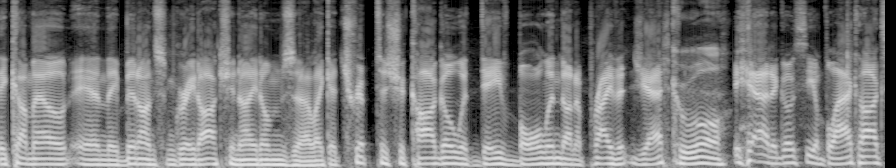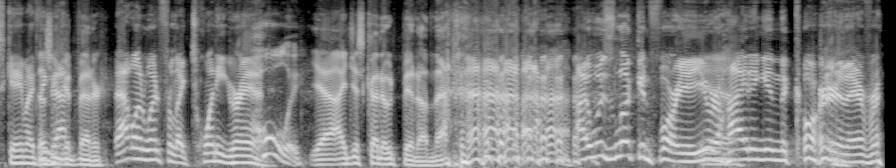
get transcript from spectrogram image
They come out and they bid on some great auction items, uh, like a trip to Chicago with Dave Boland on a private jet. cool. Yeah, to go see a Blackhawks game. I think Doesn't that, get better. That one went for like twenty grand. Holy. Yeah, I just got outbid on that. I was looking for you. You were hiding in the corner there.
